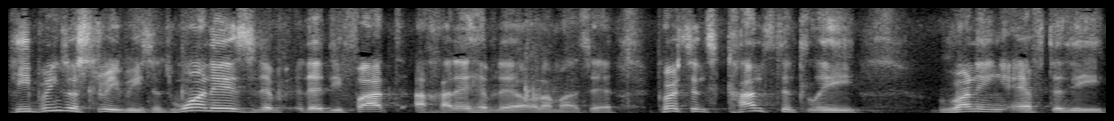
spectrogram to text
He brings us three reasons. One is the difat hevlei olam Person's constantly running after the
